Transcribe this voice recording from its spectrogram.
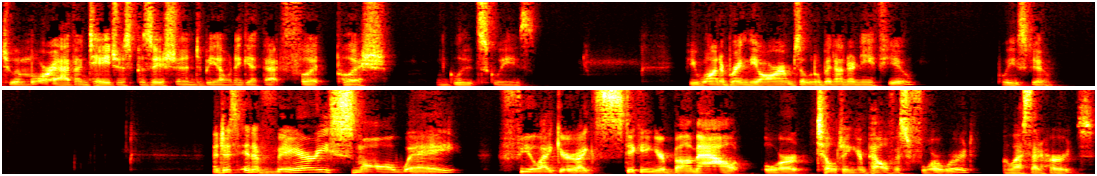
to a more advantageous position to be able to get that foot push and glute squeeze. You want to bring the arms a little bit underneath you, please do. And just in a very small way, feel like you're like sticking your bum out or tilting your pelvis forward, unless that hurts,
